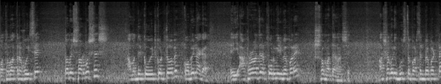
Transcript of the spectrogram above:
কথাবার্তা হয়েছে তবে সর্বশেষ আমাদেরকে ওয়েট করতে হবে কবে নাগাদ এই আঠারো হাজার কর্মীর ব্যাপারে সমাধান আসে। আশা করি বুঝতে পারছেন ব্যাপারটা।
